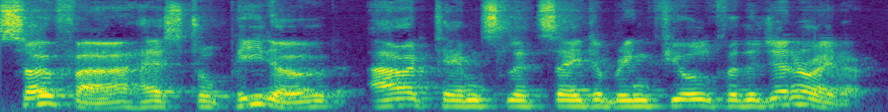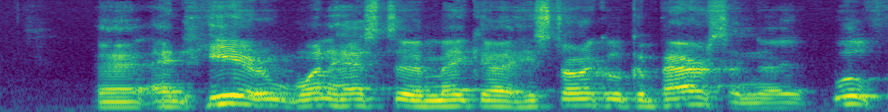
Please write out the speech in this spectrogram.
so far has torpedoed our attempts, let's say, to bring fuel for the generator. Uh, and here one has to make a historical comparison. Uh, Wolf,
